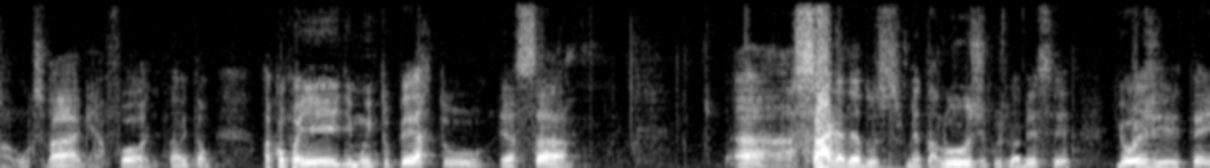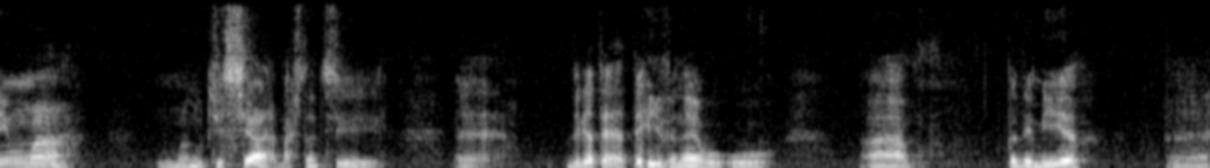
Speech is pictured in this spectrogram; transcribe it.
a Volkswagen, a Ford e tal. Então, acompanhei de muito perto essa a, saga né, dos metalúrgicos do ABC, que hoje tem uma, uma notícia bastante, é, diria até terrível, né? O, o a pandemia é,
